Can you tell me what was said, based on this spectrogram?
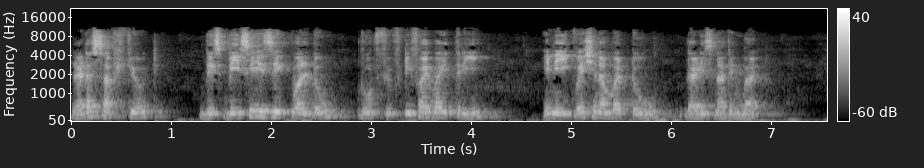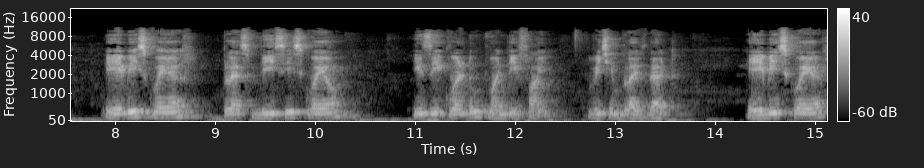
Let us substitute this BC is equal to root 55 by 3 in equation number 2 that is nothing but AB square plus BC square is equal to 25 which implies that AB square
